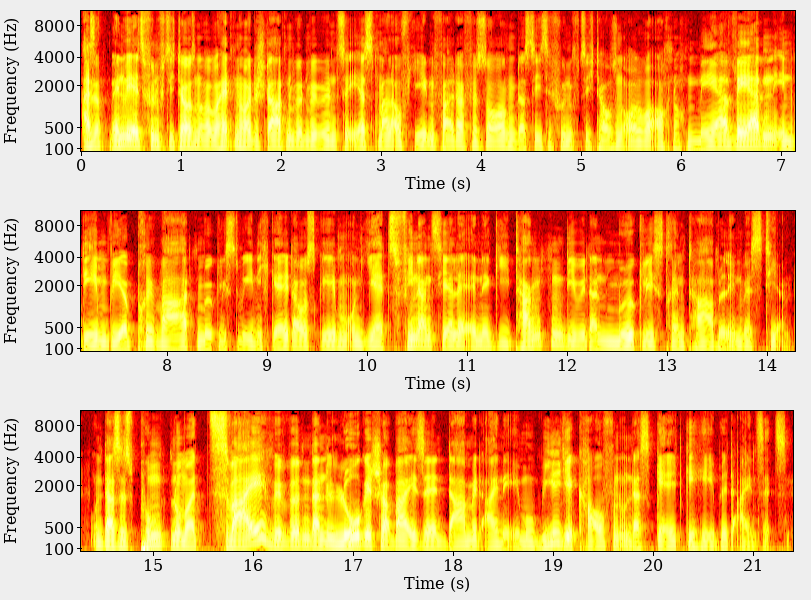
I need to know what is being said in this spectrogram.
Also, wenn wir jetzt 50.000 Euro hätten, heute starten würden, wir würden zuerst mal auf jeden Fall dafür sorgen, dass diese 50.000 Euro auch noch mehr werden, indem wir privat möglichst wenig Geld ausgeben und jetzt finanzielle Energie tanken, die wir dann möglichst rentabel investieren. Und das ist Punkt Nummer zwei. Wir würden dann logischerweise damit eine Immobilie kaufen und das Geld gehebelt einsetzen.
